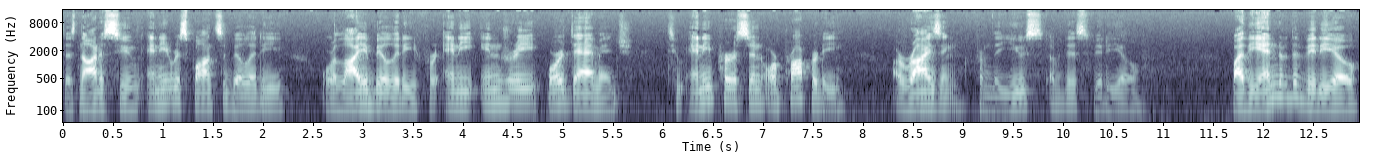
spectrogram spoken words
does not assume any responsibility or liability for any injury or damage to any person or property arising from the use of this video. By the end of the video,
